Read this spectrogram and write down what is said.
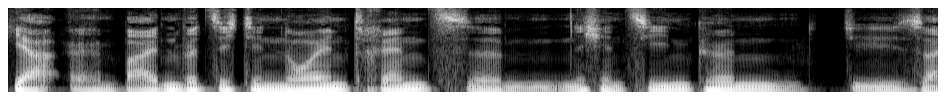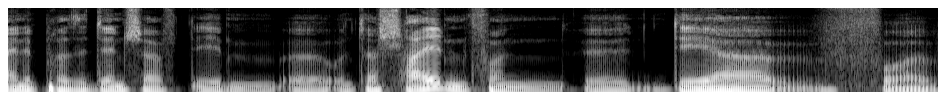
Ja, äh, Biden wird sich den neuen Trends ähm, nicht entziehen können, die seine Präsidentschaft eben äh, unterscheiden von äh, der vor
